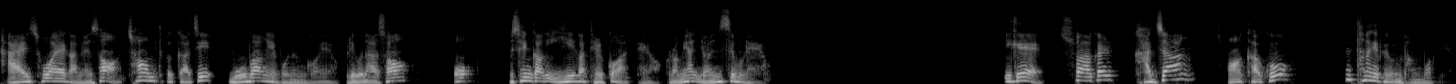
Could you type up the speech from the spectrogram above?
잘 소화해가면서 처음부터 끝까지 모방해 보는 거예요. 그리고 나서 어? 그 생각이 이해가 될 것 같아요. 그러면 연습을 해요. 이게 수학을 가장 정확하고 탄탄하게 배우는 방법이에요.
